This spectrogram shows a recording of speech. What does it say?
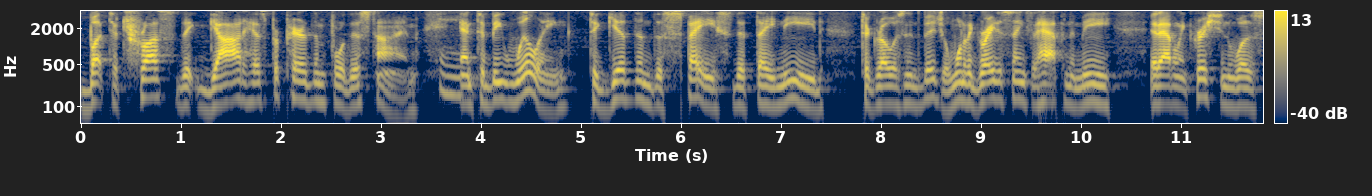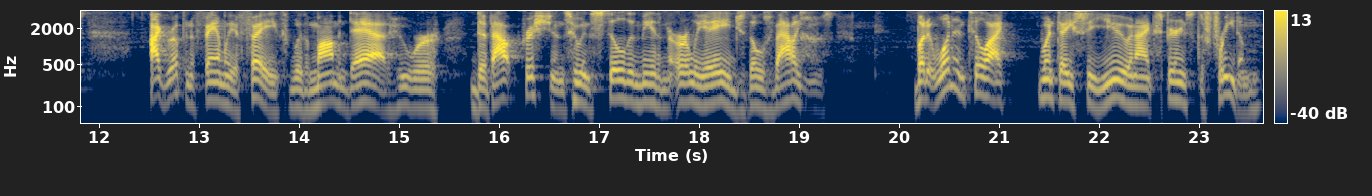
But to trust that God has prepared them for this time mm. and to be willing to give them the space that they need to grow as an individual. One of the greatest things that happened to me at Abilene Christian was I grew up in a family of faith with a mom and dad who were devout Christians who instilled in me at an early age those values. But it wasn't until I went to ACU and I experienced the freedom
